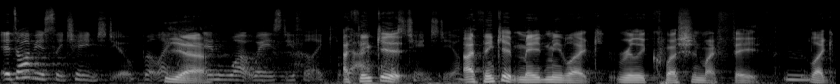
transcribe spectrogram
it's obviously changed you but like Yeah. in what ways do you feel like I think has it- changed you I think it made me like really question my faith. Like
